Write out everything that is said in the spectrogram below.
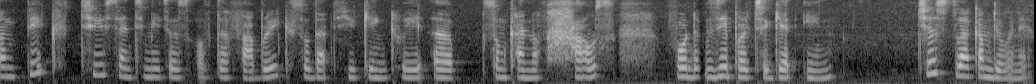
Um, Unpick 2 centimeters of the fabric so that you can create a, some kind of house for the zipper to get in, just like I'm doing it.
